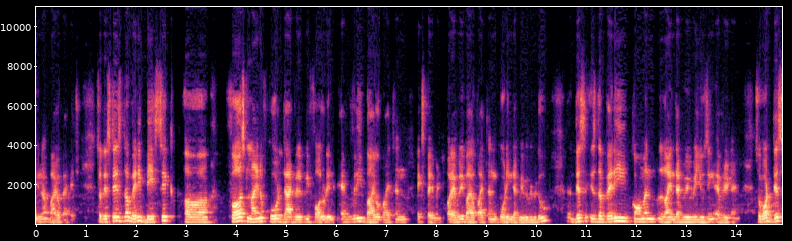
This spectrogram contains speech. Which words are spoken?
in a bio package. So this is the very basic uh, first line of code that will be followed in every BioPython experiment or every BioPython coding that we will do. This is the very common line that we will be using every time. So what this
